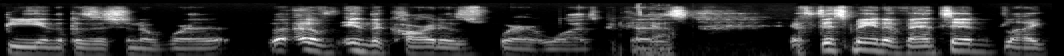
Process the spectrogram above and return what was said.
be in the position of where of in the card is where it was because if this main evented like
